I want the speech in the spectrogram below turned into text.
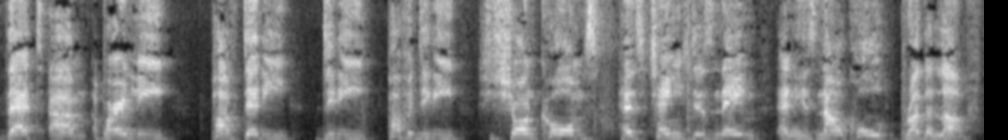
that um, apparently Puff Daddy, Diddy, Puff Diddy Sean Combs has changed his name and he's now called Brother Love.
